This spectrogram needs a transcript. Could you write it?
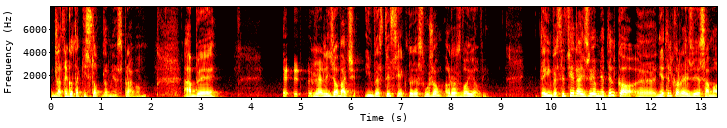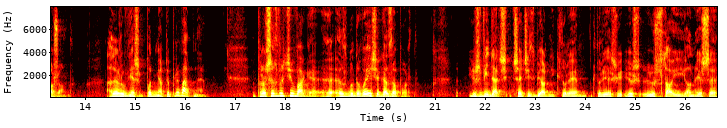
Dlatego tak istotną jest sprawą, aby realizować inwestycje, które służą rozwojowi. Te inwestycje realizują nie tylko, e, nie tylko realizuje samorząd, ale również podmioty prywatne. Proszę zwrócić uwagę, e, rozbudowuje się gazoport. Już widać trzeci zbiornik, który, który już, już, już stoi. On jeszcze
